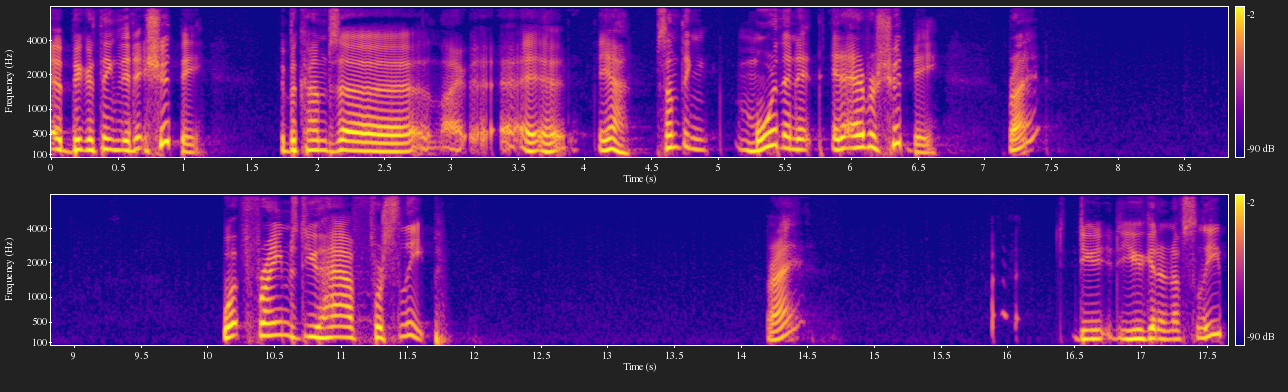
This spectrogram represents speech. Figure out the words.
a bigger thing than it should be. It becomes a, like, a, a, yeah, something more than it, it ever should be, right? What frames do you have for sleep? Right? Do you, do you get enough sleep?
